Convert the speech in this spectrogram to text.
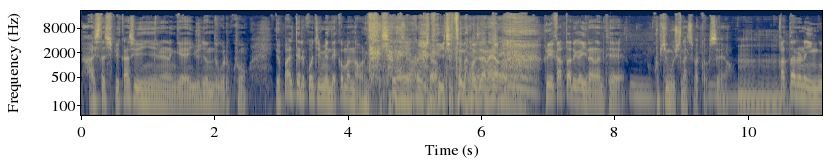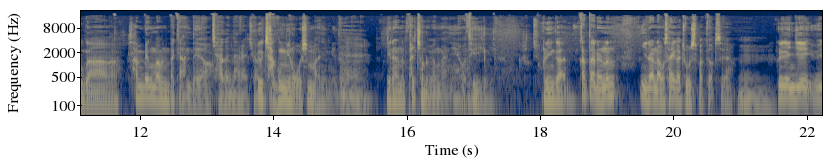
아시다시피 가스 유전이라는 게 유전도 그렇고 이 빨대를 꽂으면 내 것만 나오는 게 아니잖아요. 네, 그렇죠. 이쪽도 나오잖아요. 네, 네. 그러니까 까따르가 이란한테 음. 굽신굽신할 수밖에 없어요. 음. 까따르는 인구가 300만밖에 안 돼요. 작은 나라죠. 그리고 자국민은 50만입니다. 네. 이란은 8,500만이에요. 어떻게 이깁니까? 그러니까 까따르는 이란하고 사이가 좋을 수밖에 없어요. 음. 그러니까 이제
